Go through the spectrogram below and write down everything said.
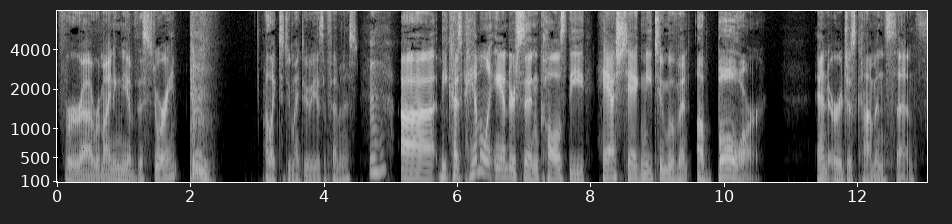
for uh, reminding me of this story. I like to do my duty as a feminist. Uh, because Pamela Anderson calls the hashtag Me Too movement a bore and urges common sense.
